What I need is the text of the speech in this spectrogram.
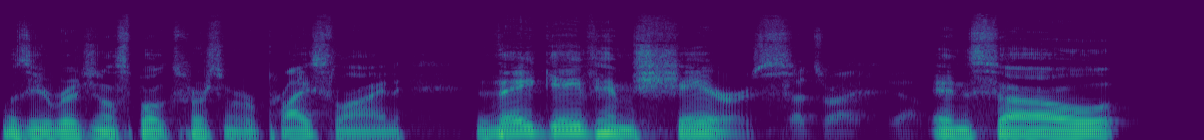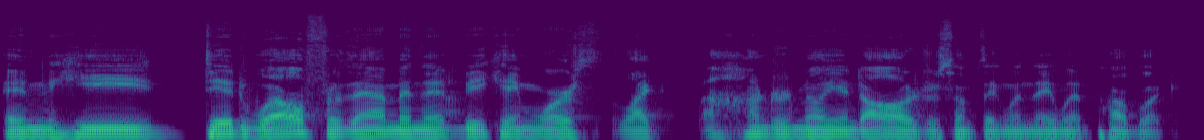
was the original spokesperson for Priceline. They gave him shares. That's right. And so, and he did well for them and it became worth like a hundred million dollars or something when they went public.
